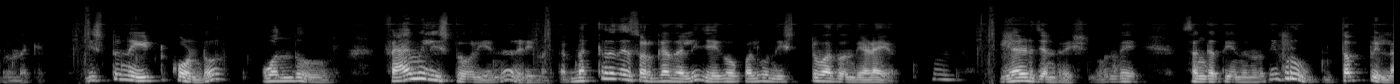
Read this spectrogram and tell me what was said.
ಬೃಂದಕ್ಕೆ ಇಷ್ಟನ್ನ ಇಟ್ಕೊಂಡು ಒಂದು ಫ್ಯಾಮಿಲಿ ಸ್ಟೋರಿಯನ್ನ ರೆಡಿ ಮಾಡ್ತಾರೆ ನಕ್ರದೆ ಸ್ವರ್ಗದಲ್ಲಿ ಜಯಗೋಪಾಲ್ಗೆ ಒಂದು ಇಷ್ಟವಾದ ಒಂದು ಎಳೆ ಇದೆ. ಎರಡು ಜನ್ರೇಷನ್ ಒಂದೇ ಸಂಗತಿಯನ್ನು ನೋಡುತ್ತೆ ಇಬ್ರು ತಪ್ಪಿಲ್ಲ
